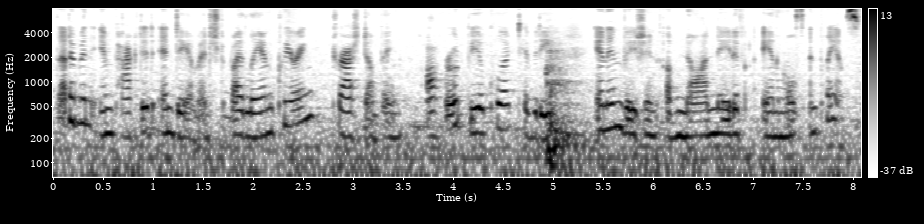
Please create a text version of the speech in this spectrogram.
that have been impacted and damaged by land clearing, trash dumping, off road vehicle activity, and invasion of non native animals and plants.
